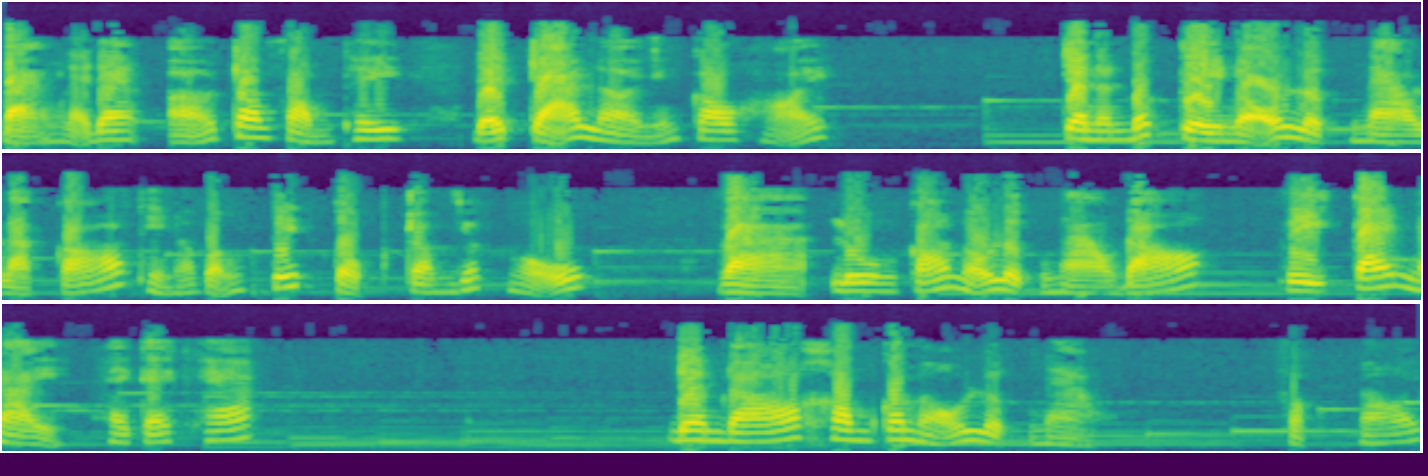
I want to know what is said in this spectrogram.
Bạn lại đang ở trong phòng thi để trả lời những câu hỏi. Cho nên bất kỳ nỗ lực nào là có thì nó vẫn tiếp tục trong giấc ngủ. Và luôn có nỗ lực nào đó vì cái này hay cái khác. Đêm đó không có nỗ lực nào. Phật nói,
